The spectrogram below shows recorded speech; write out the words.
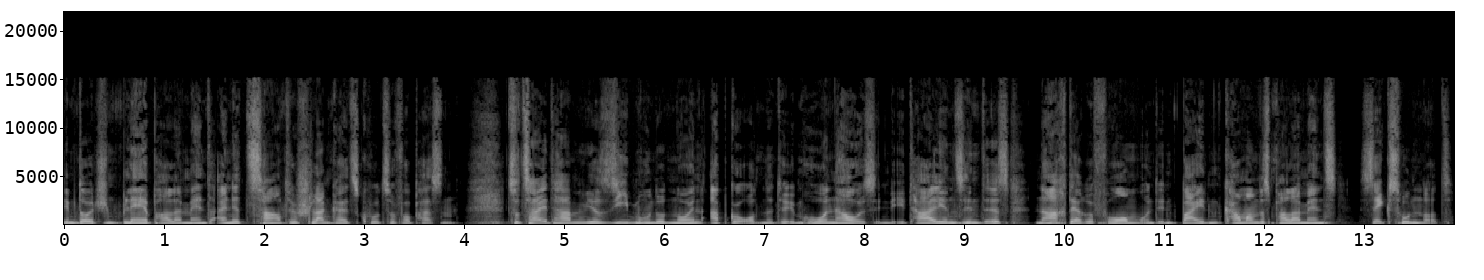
dem deutschen Blähparlament eine zarte Schlankheitskur zu verpassen. Zurzeit haben wir 709 Abgeordnete im Hohen Haus. In Italien sind es nach der Reform und in beiden Kammern des Parlaments 600.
